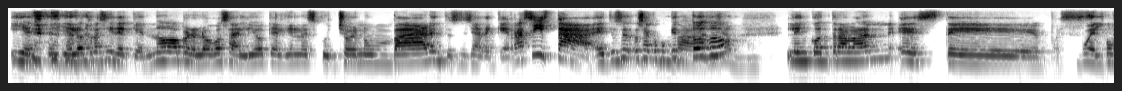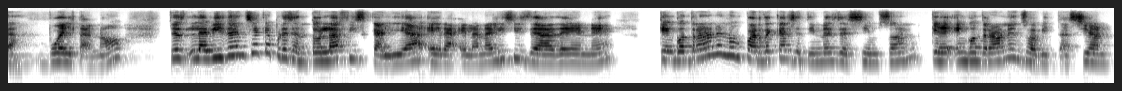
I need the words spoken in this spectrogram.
Y, este, y el otro así de que no, pero luego salió que alguien lo escuchó en un bar, entonces ya de que racista. Entonces, o sea, como que todo le encontraban, este, pues, vuelta. vuelta, ¿no? Entonces, la evidencia que presentó la fiscalía era el análisis de ADN que encontraron en un par de calcetines de Simpson que encontraron en su habitación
